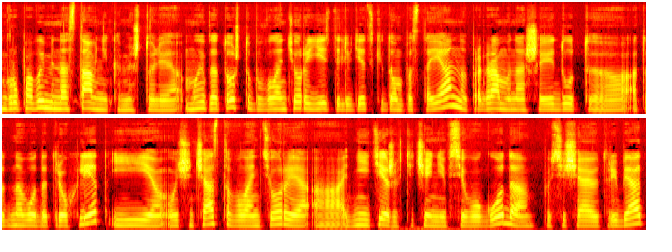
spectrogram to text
групповыми наставниками, что ли. Мы за то, чтобы волонтеры ездили в детский дом постоянно. Программы наши идут э, от одного до трех лет, и очень часто волонтеры а, одни и те же в течение всего года посещают ребят,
